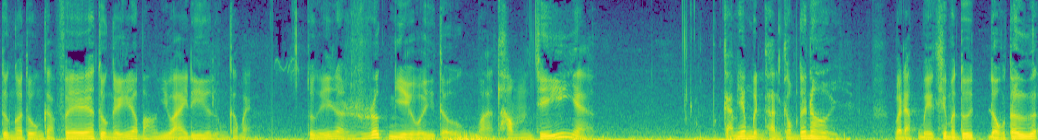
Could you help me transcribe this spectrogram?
tôi ngồi tôi uống cà phê tôi nghĩ ra bao nhiêu idea luôn các bạn. Tôi nghĩ ra rất nhiều ý tưởng mà thậm chí nha, cảm giác mình thành công tới nơi. Và đặc biệt khi mà tôi đầu tư á,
